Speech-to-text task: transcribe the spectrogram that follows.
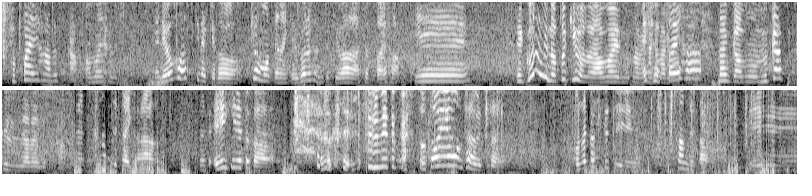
しょっぱい派ですか？甘い派ですか？え両方好きだけど今日持ってないけどゴルフの時はしょっぱい派。へえでゴルフの時ほど甘いの食べたくなりますえしょっぱい派？なんかもう向かってくるじゃないですか。なんか噛んでたいからなんかエイヒレとか スルメとか？そうそういうもん食べてたい。お腹すくし噛んでた。え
